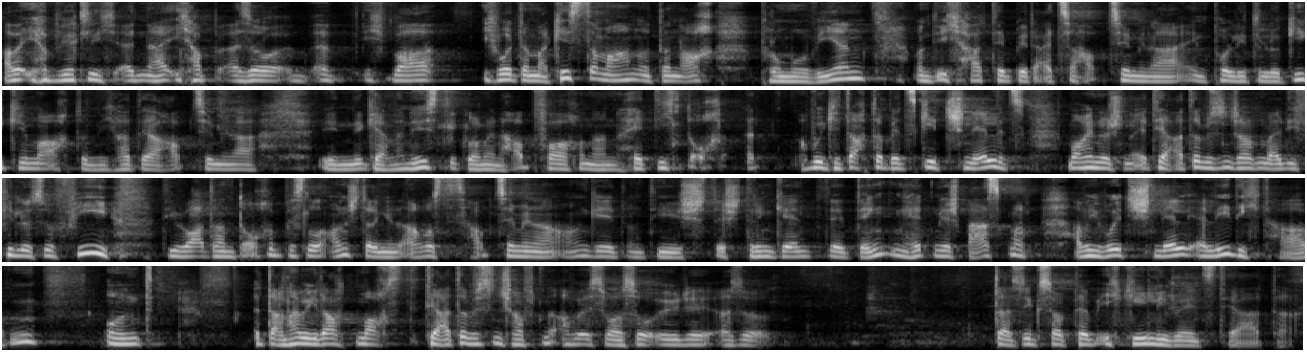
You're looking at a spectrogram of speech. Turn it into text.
Aber ich habe wirklich, äh, nein, ich habe, also, äh, ich war ich wollte Magister machen und danach promovieren. Und ich hatte bereits ein Hauptseminar in Politologie gemacht und ich hatte ein Hauptseminar in Germanistik, war mein Hauptfach. Und dann hätte ich noch wo ich gedacht habe, jetzt geht's schnell, jetzt mache ich nur schnell Theaterwissenschaften, weil die Philosophie, die war dann doch ein bisschen anstrengend, auch was das Hauptseminar angeht und die, das stringente Denken hätte mir Spaß gemacht, aber ich wollte es schnell erledigt haben und dann habe ich gedacht, machst Theaterwissenschaften, aber es war so öde, also dass ich gesagt habe, ich gehe lieber ins Theater.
